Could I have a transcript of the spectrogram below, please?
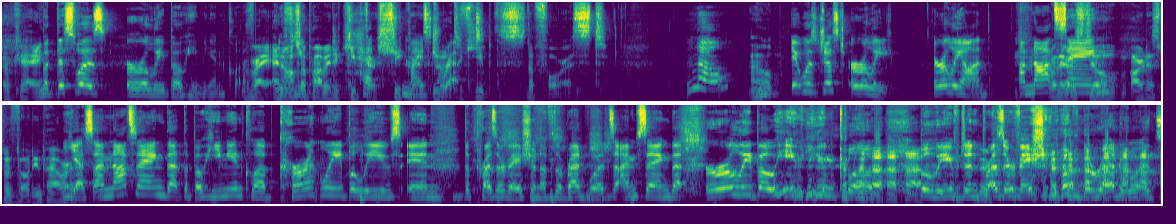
Okay. But this was early Bohemian Club. Right, and if also probably to keep their secrets, not to keep this, the forest. No, Oh, it was just early, early on. I'm not where there were saying. still artists with voting power. Yes, I'm not saying that the Bohemian Club currently believes in the preservation of the redwoods. I'm saying that early Bohemian Club believed in preservation of the redwoods.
